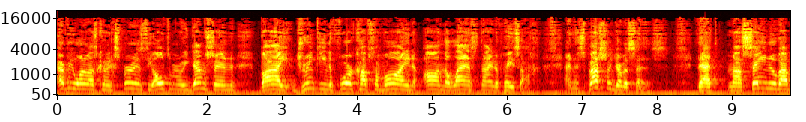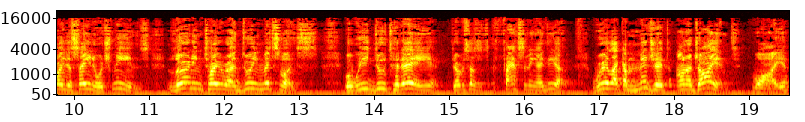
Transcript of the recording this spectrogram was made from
every one of us can experience the ultimate redemption by drinking the four cups of wine on the last night of Pesach. And especially, Rebbe says, that Maseinu Vavaydasenu, which means learning Torah and doing mitzvahs, what we do today, the Rebbe says it's a fascinating idea. We're like a midget on a giant. Why?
